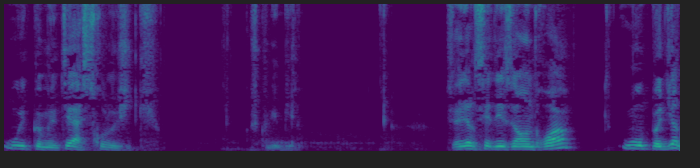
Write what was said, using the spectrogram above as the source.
ou les communautés astrologiques, que je connais bien. C'est-à-dire c'est des endroits où on peut dire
